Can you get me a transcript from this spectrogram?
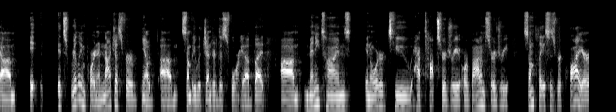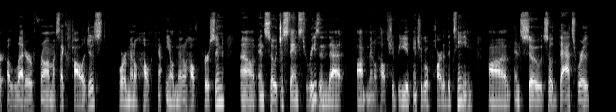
um, it it's really important, and not just for you know um, somebody with gender dysphoria, but um, many times in order to have top surgery or bottom surgery, some places require a letter from a psychologist or a mental health, you know, mental health person, uh, and so it just stands to reason that uh, mental health should be an integral part of the team. Uh, and so, so that's where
